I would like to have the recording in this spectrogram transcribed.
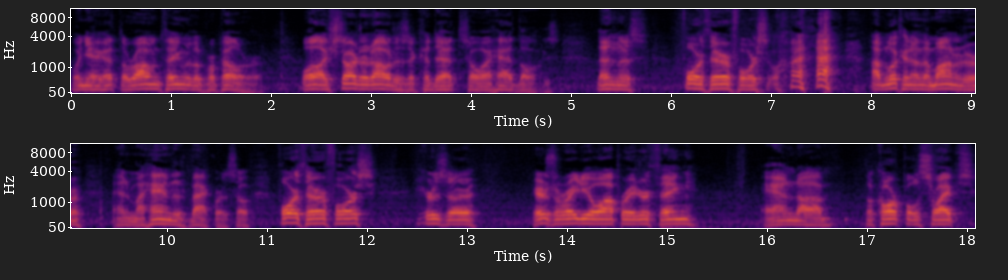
when you get the round thing with the propeller. Well, I started out as a cadet, so I had those. Then this Fourth Air Force, I'm looking at the monitor and my hand is backwards. So Fourth Air Force, here's a here's the radio operator thing, and um, the corporal stripes.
